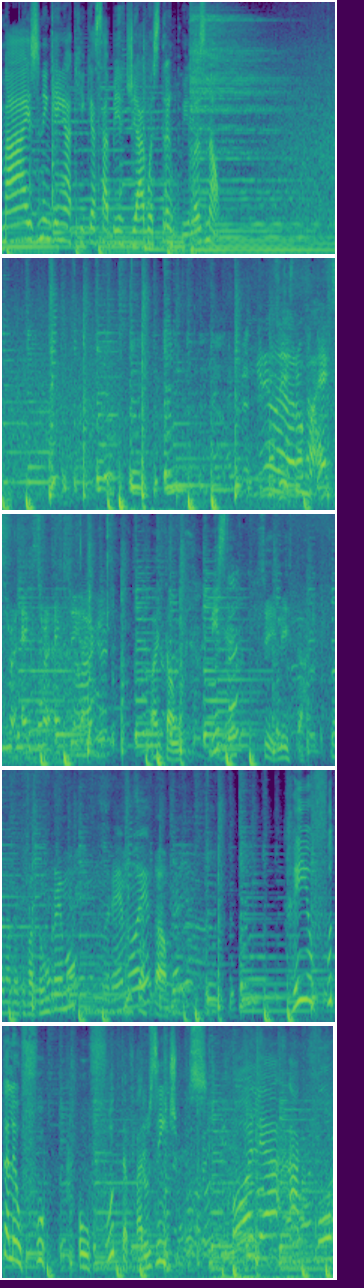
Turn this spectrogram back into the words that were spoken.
Mas ninguém aqui quer saber de águas tranquilas, não. extra, extra, extra Ahí estamos. ¿Lista? Sí, lista. Solamente falta un remo. Um remo Ya estamos. Rio Futaleufu, ou Futa para os íntimos. Olha a cor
